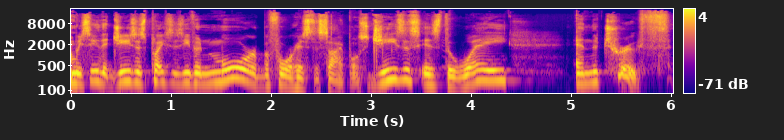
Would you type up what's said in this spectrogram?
we see that Jesus places even more before his disciples. Jesus is the way and the truth.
